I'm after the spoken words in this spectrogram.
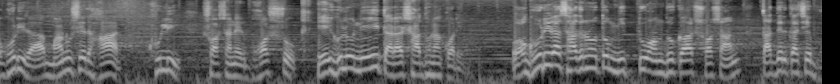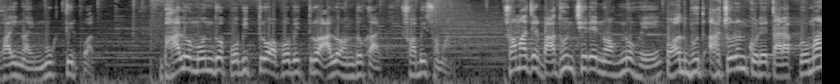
অঘরীরা মানুষের হাড় খুলি, শ্মশানের ভস্য, এইগুলো নিয়েই তারা সাধনা করেন। অঘরীরা সাধারণত মৃত্যু, অন্ধকার, শ্মশান তাদের কাছে ভয় নয়, মুক্তির পথ। ভালো, মন্দ, পবিত্র, অপবিত্র, আলো, অন্ধকার সবই সমান। সমাজের বাঁধন ছেড়ে নগ্ন হয়ে অদ্ভুত আচরণ করে তারা প্রমাণ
